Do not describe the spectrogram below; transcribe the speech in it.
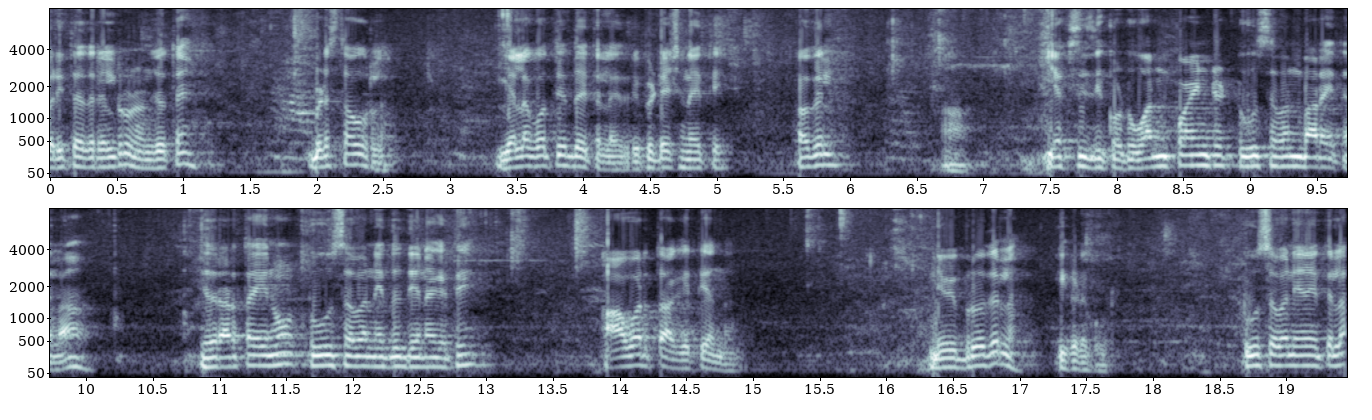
ಬರಿತಾ ಇದ್ರಿ ಎಲ್ಲರೂ ನನ್ನ ಜೊತೆ? ಬಿಡಿಸ್ತಾ ಹೋಗ್ರಲ್ಲ? ಎಲ್ಲ ಗೊತ್ತಿದ್ದೈತಲ್ಲ, ಇದು ರಿಪಿಟೇಷನ್ ಐತಿ. ಹೌದಿಲ್ಲ? ಹಾಂ. X is equal to one point two seven bar ಐತಲ್ಲ? ಇದರ ಅರ್ಥ ಏನು? ಟೂ ಸೆವೆನ್ ಇದ್ದದ್ದು ಏನಾಗೈತಿ? ಆವರ್ತ ಆಗೈತಿ ಅಂದ. ನೀವಿಬ್ಬರು ಅದಲ್ಲ? ಈ ಕಡೆ ಕೊಡ್ರಿ ಟೂ ಸೆವೆನ್ ಏನೈತಿಲ್ಲ?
